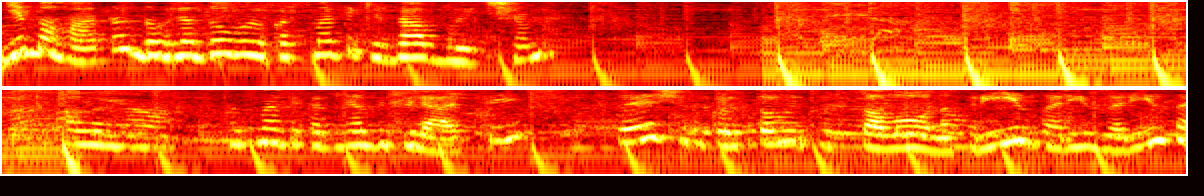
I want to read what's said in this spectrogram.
Є багато доглядової косметики за обличчям. Алена, косметика для депіляції. Все, що використовується в салонах. Різна, різна, різна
